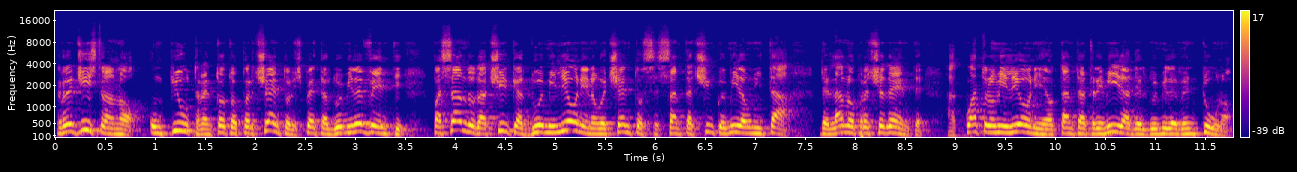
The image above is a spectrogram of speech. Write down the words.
registrano un più 38% rispetto al 2020, passando da circa 2 milioni e 965 mila unità dell'anno precedente a 4 milioni e 83 mila del 2021.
